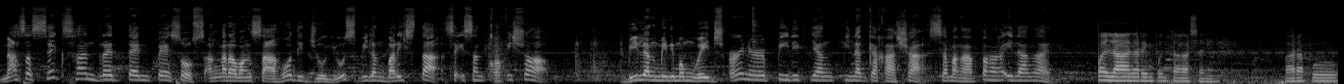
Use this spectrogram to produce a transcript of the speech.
Nasa 610 pesos ang arawang sahod ni Julius bilang barista sa isang coffee shop. Bilang minimum wage earner, pilit niyang pinagkakasya sa mga pangangailangan. Kailangan na rin pong taasan para po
